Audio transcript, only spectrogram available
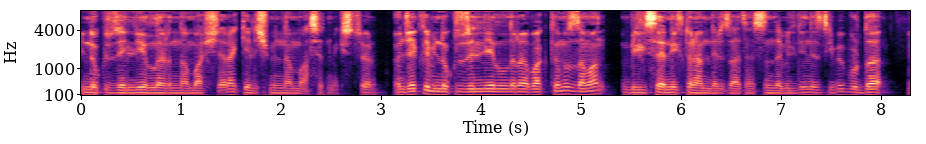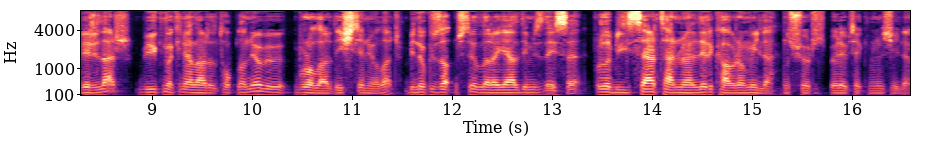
1950 yıllarından başlayarak gelişiminden bahsetmek istiyorum. Öncelikle 1950 yıllara baktığımız zaman bilgisayarın ilk dönemleri zaten sizin de bildiğiniz gibi burada veriler büyük makinelerde toplanıyor ve buralarda işleniyorlar. 1960'lı yıllara geldiğimizde ise burada bilgisayar terminalleri kavramıyla konuşuyoruz böyle bir teknolojiyle.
